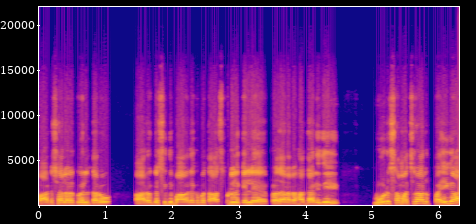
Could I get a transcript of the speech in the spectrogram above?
పాఠశాలలకు వెళ్తారు. ఆరోగ్య స్థితి బాగలేకపోతే హాస్పిటల్కి వెళ్ళే ప్రధాన రహదారి ఇది మూడు సంవత్సరాలు పైగా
